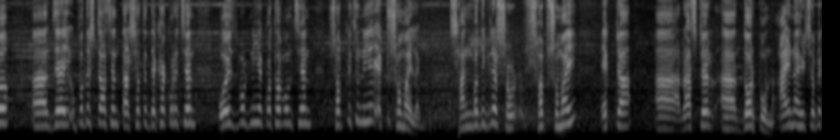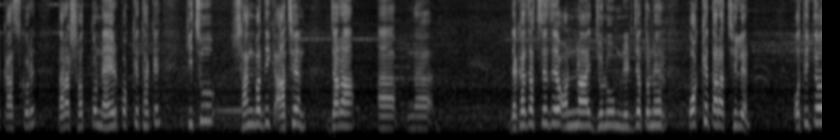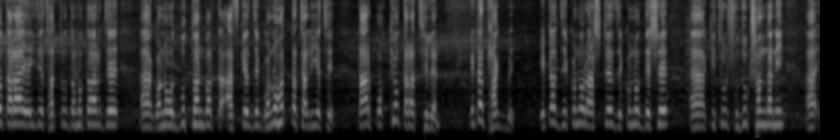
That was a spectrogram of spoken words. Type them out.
যে উপদেষ্টা আছেন, তার সাথে দেখা করেছেন ওয়েস বোর্ড নিয়ে কথা বলছেন সব কিছু নিয়ে একটু সময় লাগবে। সাংবাদিকরা সব সময় একটা রাষ্ট্রের দর্পণ, আয়না হিসেবে কাজ করে, তারা সত্য ন্যায়ের পক্ষে থাকে। কিছু সাংবাদিক আছেন যারা দেখা যাচ্ছে যে অন্যায়, জুলুম, নির্যাতনের পক্ষে তারা ছিলেন। অতীতেও তারা এই যে ছাত্র জনতার যে গণ অভ্যুত্থান বা আজকে যে গণহত্যা চালিয়েছে, তার পক্ষেও তারা ছিলেন। এটা থাকবে। এটা যে কোনো রাষ্ট্রে যে কোনো দেশে কিছু সুযোগ সন্ধানী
